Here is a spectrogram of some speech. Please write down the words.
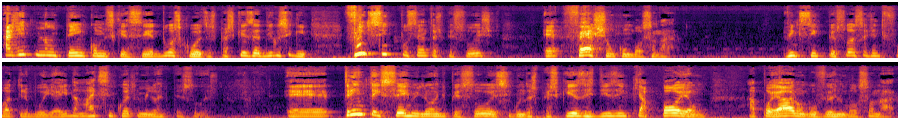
A gente não tem como esquecer duas coisas. A pesquisa diz o seguinte: 25% das pessoas é, fecham com Bolsonaro. 25 pessoas, se a gente for atribuir aí, dá mais de 50 milhões de pessoas. É, 36 milhões de pessoas, segundo as pesquisas, dizem que apoiam, apoiaram o governo Bolsonaro.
